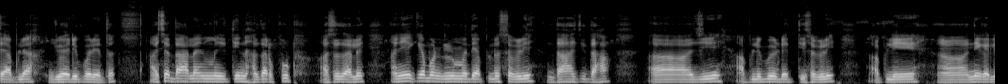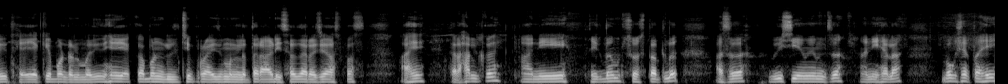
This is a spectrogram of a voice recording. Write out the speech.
ते आपल्या ज्वारीपर्यंत. अशा दहा लाईन म्हणजे तीन हजार फूट असं झालं. आणि एका बंडलमध्ये आपलं सगळी दहाची दहा जी आपली बेड आहेत ती सगळी आपली निघाली निघालीत हे एका बंडलमध्ये हे एका बंडलची प्राईज म्हणलं तर अडीच हजाराच्या आसपास आहे. तर हलकं आणि एकदम स्वस्तातलं असं वीस एम एमचं आणि ह्याला बघू शकता ही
